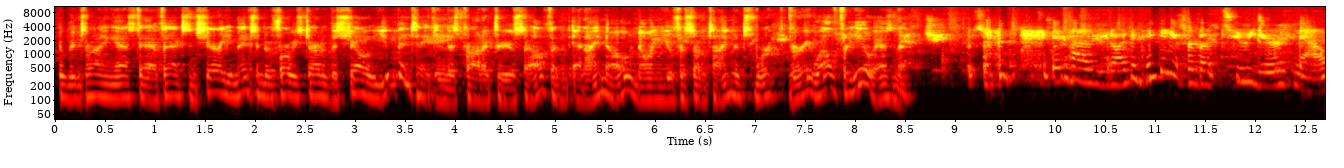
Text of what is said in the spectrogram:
who've been trying AstaFX. And Sherry, you mentioned before we started the show, you've been taking this product for yourself, and, and I know, knowing you for some time, it's worked very well for you, hasn't it? have, you know, I've been taking it for about two years now,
